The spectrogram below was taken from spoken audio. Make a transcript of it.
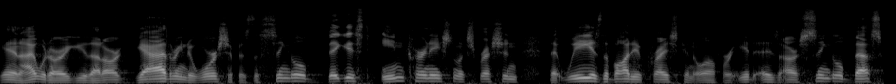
Again, I would argue that our gathering to worship is the single biggest incarnational expression that we as the body of Christ can offer. It is our single best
